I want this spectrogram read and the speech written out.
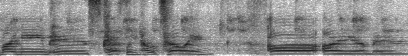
My name is Kathleen Hotelling. Uh, I am in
